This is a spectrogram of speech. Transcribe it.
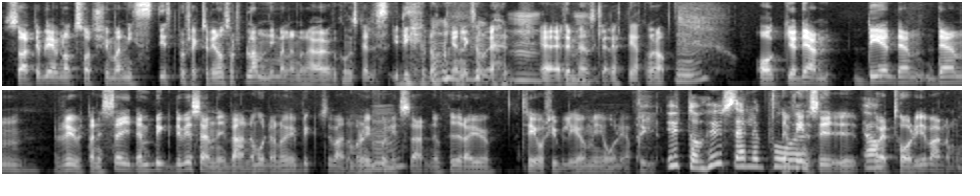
Så att det blev något sorts humanistiskt projekt. Så det är någon sorts blandning mellan den här övergångsställsidén och en, liksom, eh, de mänskliga rättigheterna. Då. Och den, det, den, den rutan i sig, den byggde vi sen i Värnamo. Den har ju byggts i Värnamo. Den har ju funnits där. Den firar ju treårsjubileum i år i april. Utomhus eller på... Den finns i, i- på Ja. ett torg i Värnamo.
